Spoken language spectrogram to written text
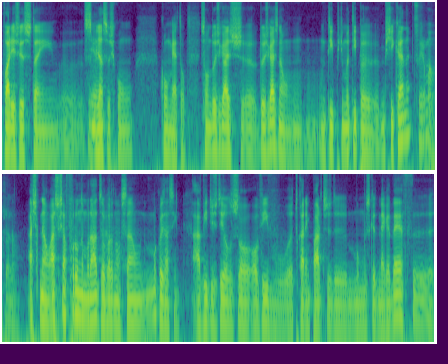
várias vezes tem eh, semelhanças com, com o metal. São dois gajos, eh, dois gajos não, um, um tipo e uma tipa mexicana. São irmãos ou não? Acho que não, acho que já foram namorados, agora não são, uma coisa assim. Há vídeos deles ao, ao vivo a tocarem partes de uma música de Megadeth, eh,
